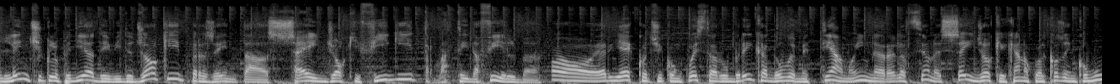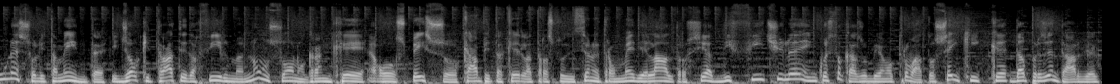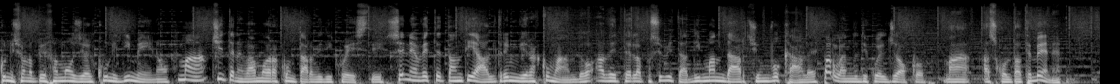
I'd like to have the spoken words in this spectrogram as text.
L'enciclopedia dei videogiochi presenta 6 giochi fighi tratti da film. Oh, e rieccoci con questa rubrica dove mettiamo in relazione 6 giochi che hanno qualcosa in comune. Solitamente i giochi tratti da film non sono granché o spesso capita che la trasposizione tra un media e l'altro sia difficile. In questo caso abbiamo trovato 6 kick da presentarvi, alcuni sono più famosi, alcuni di meno, ma ci tenevamo a raccontarvi di questi. Se ne avete tanti altri, mi raccomando, avete la possibilità di mandarci un vocale vocale parlando di quel gioco, ma ascoltate bene.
